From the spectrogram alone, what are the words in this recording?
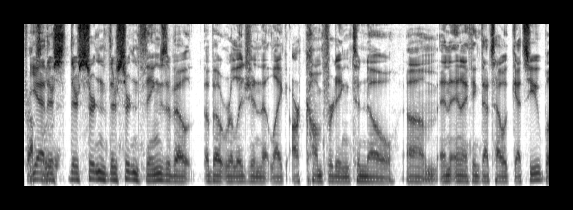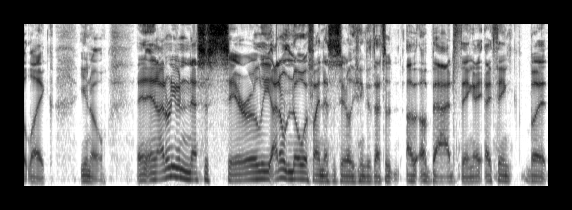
thing. Yeah, there's there's certain there's certain things about about religion that like are comforting to know, um, and and I think that's how it gets you. But like, you know, and, and I don't even necessarily I don't know if I necessarily think that that's a, a, a bad thing. I, I think, but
